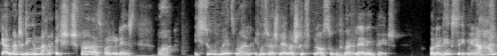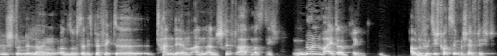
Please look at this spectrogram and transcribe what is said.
Ja, und manche Dinge machen echt Spaß, weil du denkst, boah, ich suche mir jetzt mal, ich muss mir schnell mal Schriften aussuchen für meine Landingpage. Und dann hängst du irgendwie eine halbe Stunde lang und suchst da das perfekte Tandem an, an Schriftarten, was dich null weiterbringt. Aber du fühlst dich trotzdem beschäftigt.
